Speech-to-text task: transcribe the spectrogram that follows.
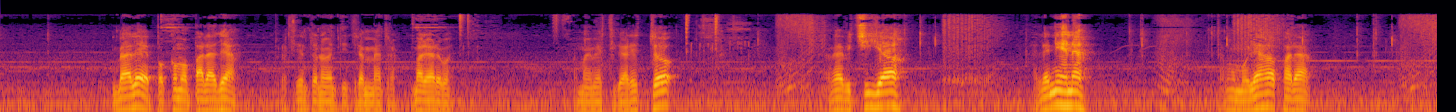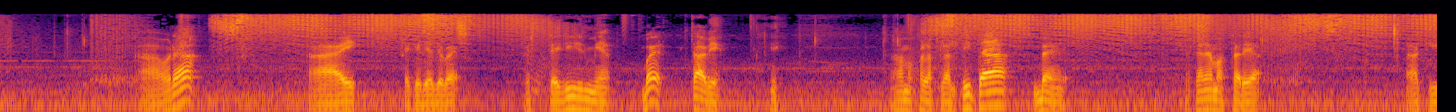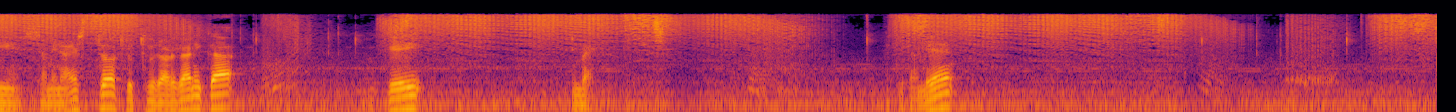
Vale, pues como para allá. 393 metros. Vale, ahora voy. Vamos a investigar esto. A ver, bichillos Alienígena Estamos muy lejos para... Ahora. Ahí. Que quería llover Esterilmia Bueno, está bien. Vamos con las plantitas. Venga Ya tenemos tarea. Aquí examinar esto Estructura orgánica. Ok. Venga Este también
